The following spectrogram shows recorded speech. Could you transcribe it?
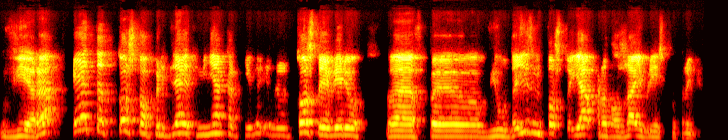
вера – это то, что определяет меня как еврей, то, что я верю э, в, э, в иудаизм, то, что я продолжаю еврейскую традицию.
